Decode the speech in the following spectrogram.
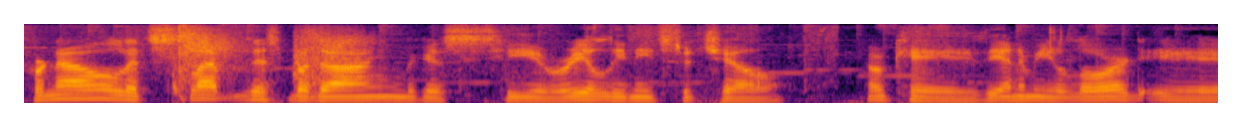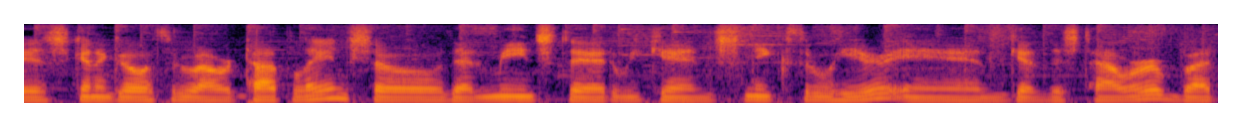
for now, let's slap this Badang because he really needs to chill. Okay, the enemy lord is gonna go through our top lane, so that means that we can sneak through here and get this tower, but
